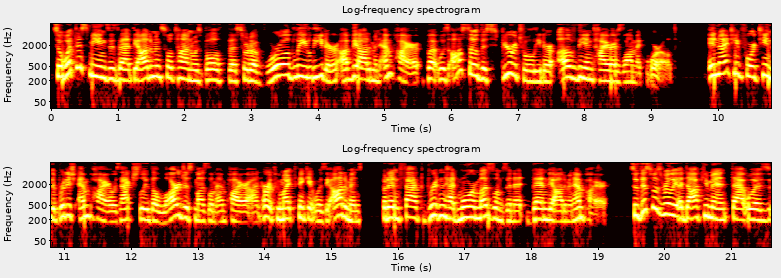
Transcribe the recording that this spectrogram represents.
So, what this means is that the Ottoman Sultan was both the sort of worldly leader of the Ottoman Empire, but was also the spiritual leader of the entire Islamic world. In 1914, the British Empire was actually the largest Muslim empire on earth. We might think it was the Ottomans, but in fact, Britain had more Muslims in it than the Ottoman Empire. So, this was really a document that was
